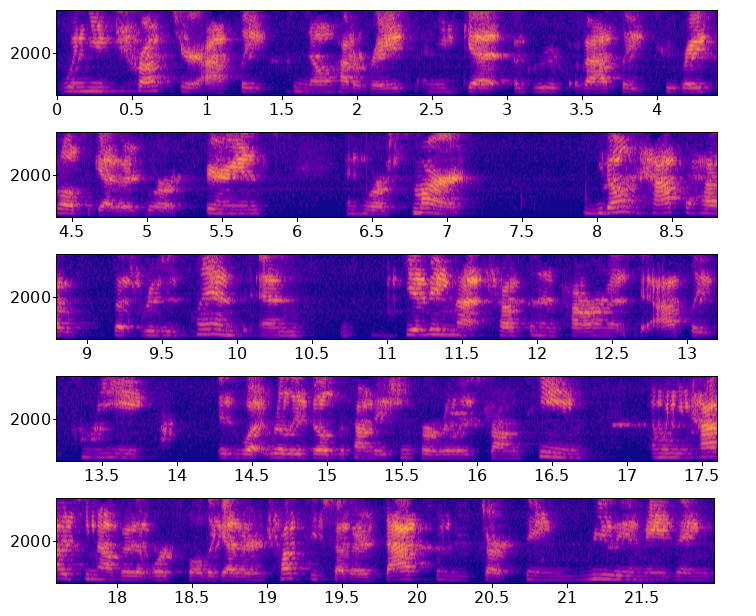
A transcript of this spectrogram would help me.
when you trust your athletes to know how to race and you get a group of athletes who race well together, who are experienced and who are smart, you don't have to have such rigid plans. And giving that trust and empowerment to the athletes, to me, is what really builds the foundation for a really strong team. And when you have a team out there that works well together and trusts each other, that's when you start seeing really amazing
